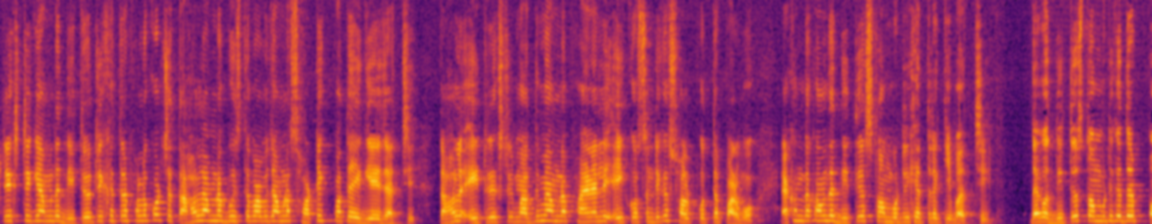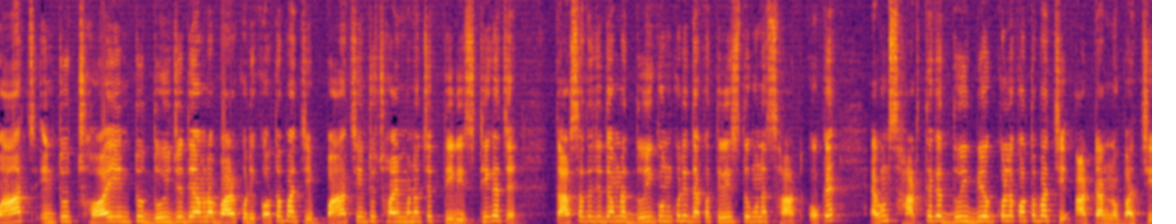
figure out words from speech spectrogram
ট্রিক্সটি কি আমাদের দ্বিতীয়টির ক্ষেত্রে ফলো করছে? তাহলে আমরা বুঝতে পারব যে আমরা সঠিক পথে এগিয়ে যাচ্ছি। তাহলে এই ট্রিক্সটির মাধ্যমে আমরা ফাইনালি এই কোশ্চেনটিকে সলভ করতে পারব। এখন দেখো আমাদের দ্বিতীয় স্তম্ভটির ক্ষেত্রে কি পাচ্ছি? দেখো, দ্বিতীয় স্তম্ভটির ক্ষেত্রে পাঁচ ইন্টু ছয় ইন্টু দুই যদি আমরা বার করি, কত পাচ্ছি? পাঁচ ইন্টু ছয় মানে হচ্ছে তিরিশ, ঠিক আছে? তার সাথে যদি আমরা দুই গুণ করি, দেখো তিরিশ দুগুণে ষাট ওকে এখন ষাট থেকে দুই বিয়োগ করলে কত পাচ্ছি? আটান্ন পাচ্ছি।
